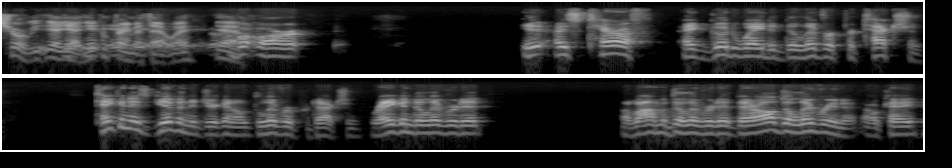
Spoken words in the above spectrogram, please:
Sure. Yeah, yeah. You can frame it that way. Yeah. Or is tariff a good way to deliver protection? Taken as given that you're going to deliver protection. Reagan delivered it. Obama delivered it. They're all delivering it. Okay.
